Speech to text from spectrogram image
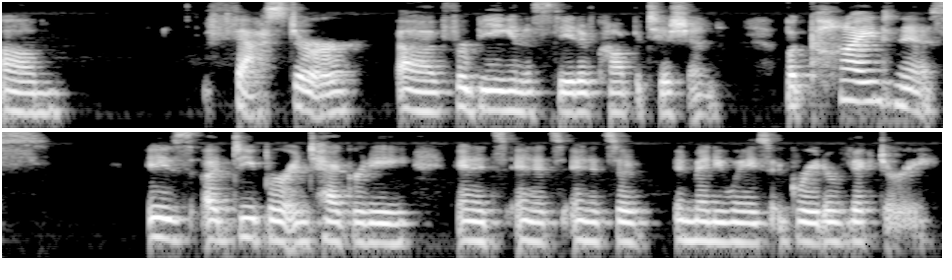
um, faster, uh, for being in a state of competition. But kindness is a deeper integrity and it's and it's and it's a in many ways a greater victory.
